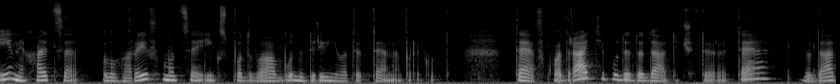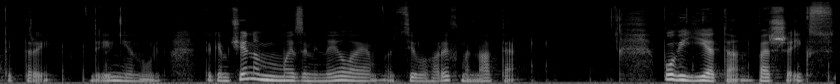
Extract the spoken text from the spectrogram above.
І нехай це логарифму, це х по 2, буде дорівнювати t, наприклад. t в квадраті буде додати 4t, додати 3, дорівнює 0. Таким чином, ми замінили ці логарифми на t. По вієта перше х,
